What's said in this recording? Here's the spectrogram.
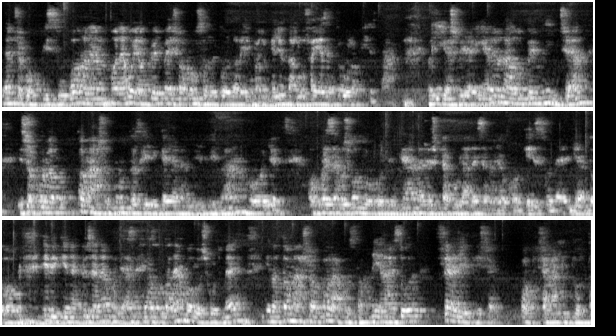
nem csak a hobbizóban, hanem, hanem olyan könyvben is, ahol 25 oldalén vagyok, egy önálló fejezet róla írták, vagy ilyesmire. Ilyen önálló könyv nincsen, és akkor a Tamások mondta az Évike jelenlétében, hogy akkor ezzel most gondolkodjunk el, mert spekulál ezen, hogy akkor készülne egy ilyen dolog. Évikének üzenem, hogy ez még azóta nem valósult meg. Én a Tamással találkoztam néhányszor fellépések kapcsán itt ott,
